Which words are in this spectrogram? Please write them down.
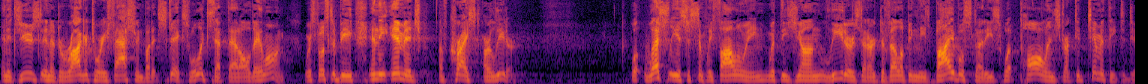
and it's used in a derogatory fashion, but it sticks. We'll accept that all day long. We're supposed to be in the image of Christ, our leader. Well, Wesley is just simply following with these young leaders that are developing these Bible studies what Paul instructed Timothy to do.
